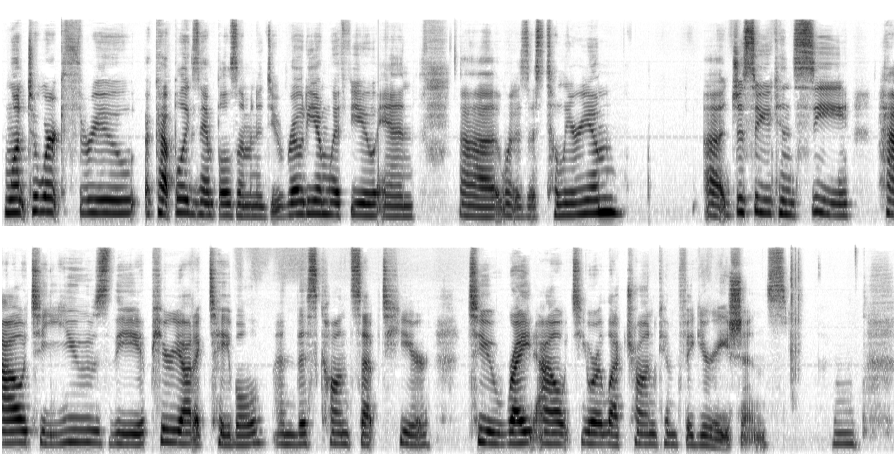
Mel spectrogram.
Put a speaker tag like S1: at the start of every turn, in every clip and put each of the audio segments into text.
S1: want to work through a couple examples. I'm going to do rhodium with you and uh, what is this, tellurium, uh, just so you can see how to use the periodic table and this concept here to write out your electron configurations.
